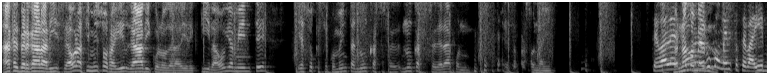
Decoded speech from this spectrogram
Ángel Vergara dice, ahora sí me hizo reír Gaby con lo de la directiva. Obviamente, eso que se comenta nunca, suced nunca sucederá con esa persona ahí. Se va a leer, no, en algún momento se va a ir,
